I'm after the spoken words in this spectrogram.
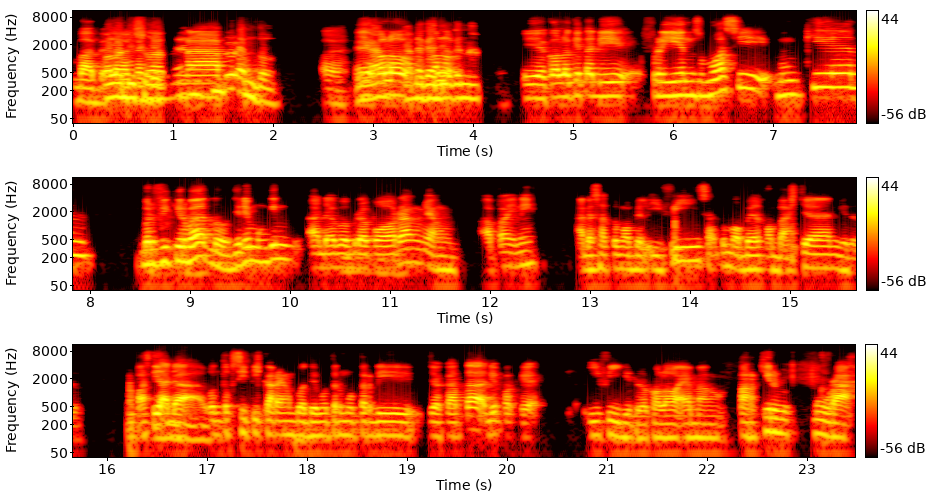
Ba- kalau di ganjil Surabaya genap. belum tuh Oh, ya iya kan? kalau ada ganjil kalau- genap Iya, kalau kita di freein semua sih mungkin berpikir banget loh. Jadi mungkin ada beberapa orang yang apa ini ada satu mobil EV, satu mobil combustion gitu. Pasti ada untuk city car yang buat dia muter-muter di Jakarta dia pakai EV gitu. loh. Kalau emang parkir murah.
